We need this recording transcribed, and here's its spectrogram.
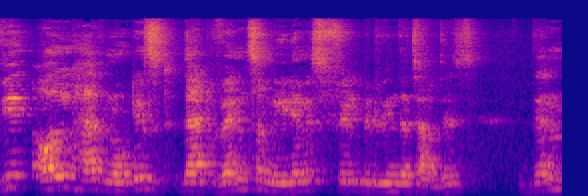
we all have noticed that when some medium is filled between the charges, then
